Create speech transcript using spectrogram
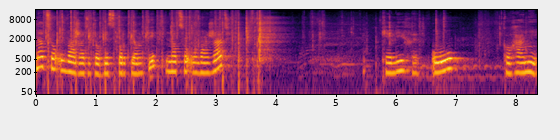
Na co uważać, drogie skorpionki? Na co uważać? Kielichy. U, kochani,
